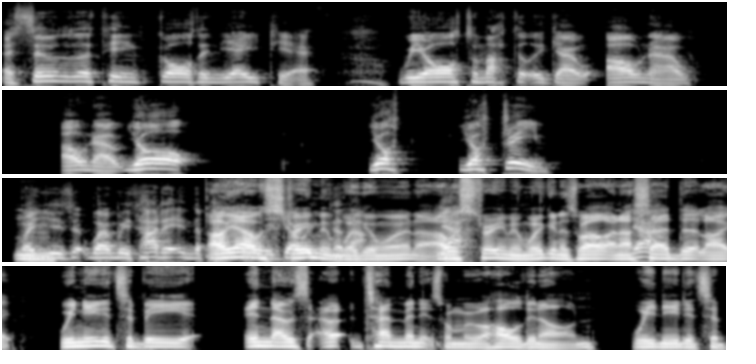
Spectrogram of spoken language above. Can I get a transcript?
As soon as the team scores in the 80th, we automatically go, oh no, oh no, your your your stream. When Mhm. you when we've had it in the past. Oh yeah, I was streaming Wigan, weren't I? I was streaming Wigan as well, and I Yeah. said that like we needed to be in those uh, ten minutes when we were holding on. We needed to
